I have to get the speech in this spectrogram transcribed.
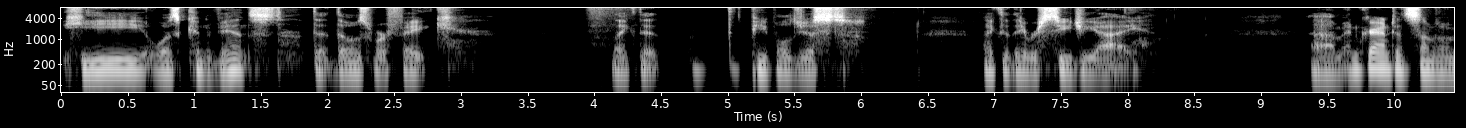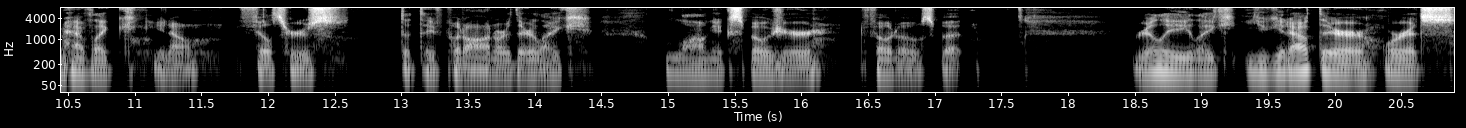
he was convinced that those were fake like that, that people just like that they were cgi um, and granted, some of them have like, you know, filters that they've put on or they're like long exposure photos. But really, like, you get out there where it's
